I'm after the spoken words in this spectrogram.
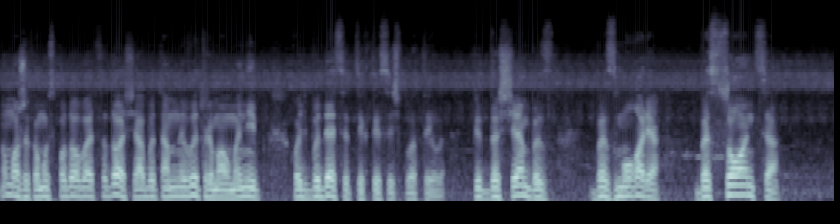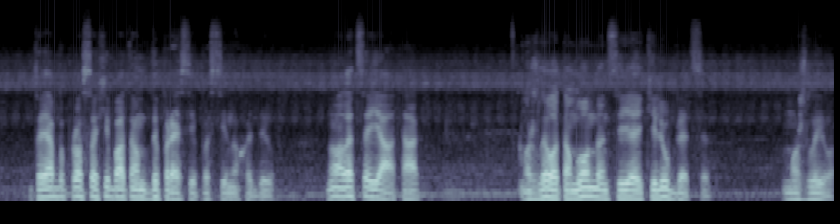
Ну, може, комусь подобається дощ, я би там не витримав, мені б хоч би 10 цих тисяч платили. Під дощем, без, без моря, без сонця. То я би просто хіба там в депресії постійно ходив. Ну, але це я, так? Можливо, там лондонці є, які люблять це. Можливо.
